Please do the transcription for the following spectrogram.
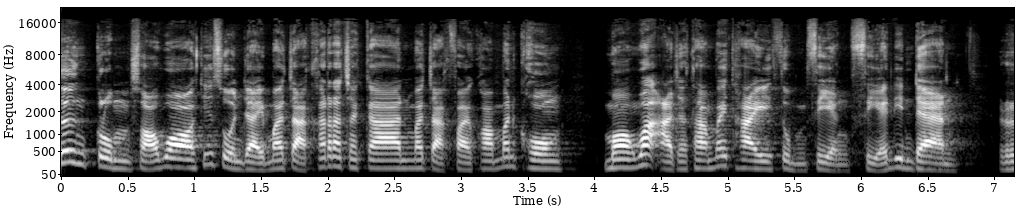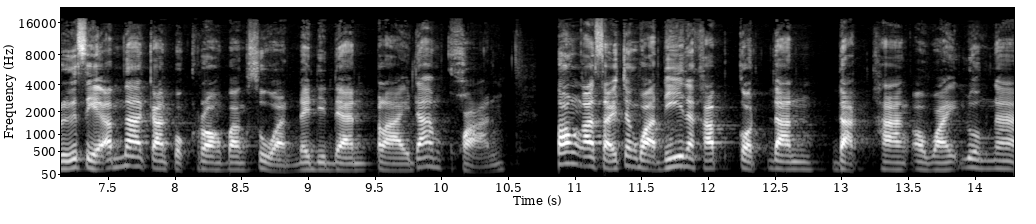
ซึ่งกลุ่มสวที่ส่วนใหญ่มาจากข้าราชการมาจากฝ่ายความมั่นคง มองว่าอาจจะทำให้ไทยสุ่มเสี่ยงเสียดินแดน หรือเสียอำนาจการปกครองบางส่วนในดินแดนปลายด้ามขวาน ต้องอาศัยจังหวะนี้นะครับกดดันดักทางเอาไว้ล่วงหน้า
